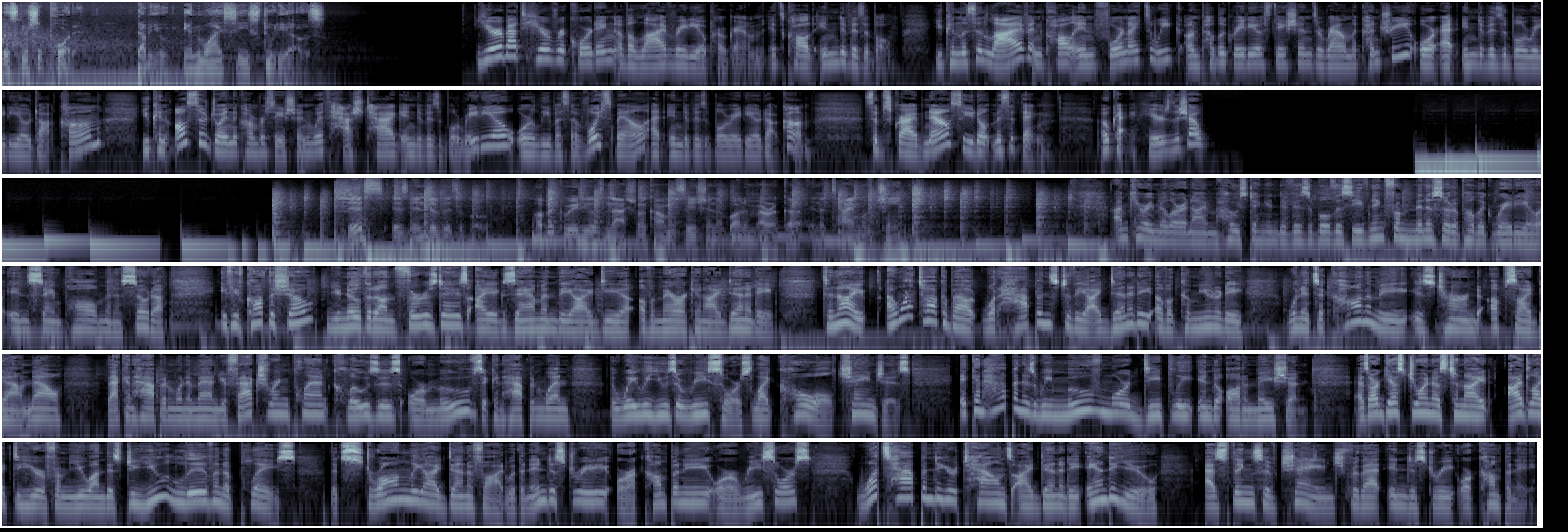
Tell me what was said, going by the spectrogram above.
Listener supported. WNYC Studios. You're about to hear a recording of a live radio program. It's called Indivisible. You can listen live and call in four nights a week on public radio stations around the country or at indivisibleradio.com. You can also join the conversation with hashtag indivisibleradio or leave us a voicemail at indivisibleradio.com. Subscribe now so you don't miss a thing. Okay, here's the show. This is Indivisible, public radio's national conversation about America in a time of change. I'm Kerri Miller, and I'm hosting Indivisible this evening from Minnesota Public Radio in St. Paul, Minnesota. If you've caught the show, you know that on Thursdays I examine the idea of American identity. Tonight, I want to talk about what happens to the identity of a community when its economy is turned upside down. Now, that can happen when a manufacturing plant closes or moves. It can happen when the way we use a resource like coal changes. It can happen as we move more deeply into automation. As our guests join us tonight, I'd like to hear from you on this. Do you live in a place that's strongly identified with an industry or a company or a resource? What's happened to your town's identity and to you as things have changed for that industry or company.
